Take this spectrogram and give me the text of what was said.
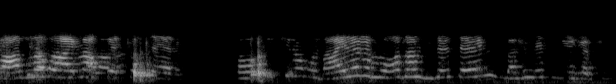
Bazına kaymak ben çok severim. Havuz içine koy. Bayılırım o kadar güzel severim. Ben şimdi hepsini yiyeceğim şimdi.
